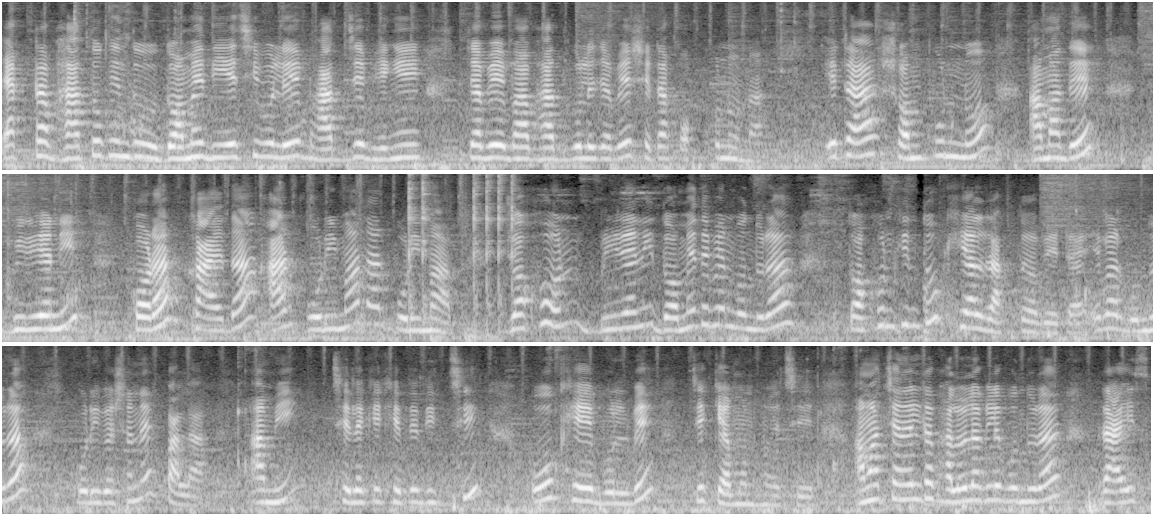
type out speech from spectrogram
একটা ভাতও কিন্তু দমে দিয়েছি বলে ভাত যে ভেঙে যাবে বা ভাত গলে যাবে সেটা কখনো না। এটা সম্পূর্ণ আমাদের বিরিয়ানির করার কায়দা আর পরিমাণ আর পরিমাপ। যখন বিরিয়ানি দমে দেবেন বন্ধুরা, তখন কিন্তু খেয়াল রাখতে হবে এটা। এবার বন্ধুরা, পরিবেশনের পালা। আমি ছেলেকে খেতে দিচ্ছি। ও খেয়ে বলবে যে কেমন হয়েছে। আমার চ্যানেলটা ভালো লাগলে বন্ধুরা রাইস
